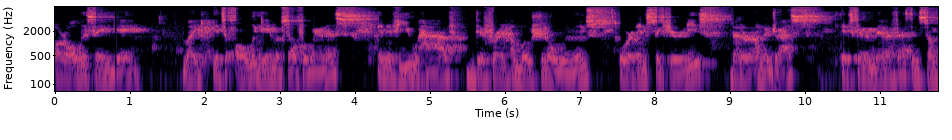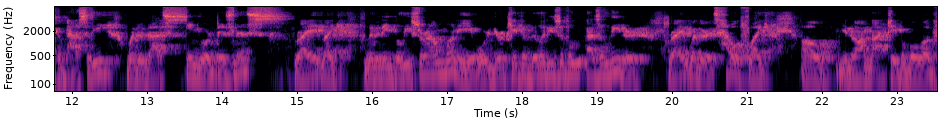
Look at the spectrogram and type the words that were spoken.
are all the same game. Like it's all a game of self awareness. And if you have different emotional wounds or insecurities that are unaddressed, it's going to manifest in some capacity, whether that's in your business, right? Like limiting beliefs around money or your capabilities of a, as a leader, right? Whether it's health, like, oh, you know, I'm not capable of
